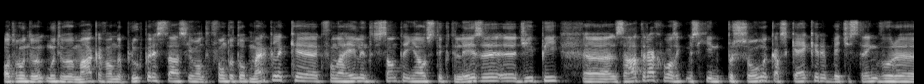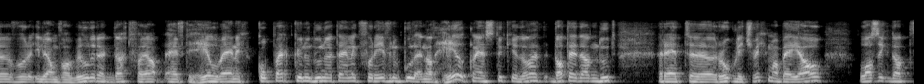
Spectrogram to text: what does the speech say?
Wat moeten we, moeten we maken van de ploegprestatie? Want ik vond het opmerkelijk, ik vond dat heel interessant in jouw stuk te lezen, GP. Uh, zaterdag was ik misschien persoonlijk als kijker een beetje streng voor, uh, voor Ilian van Wilder. Ik dacht van ja, hij heeft heel weinig kopwerk kunnen doen uiteindelijk voor Evenepoel. En dat heel klein stukje dat, dat hij dan doet, rijdt uh, Roglic weg. Maar bij jou las ik dat,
